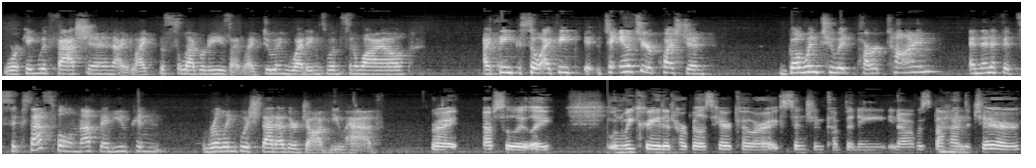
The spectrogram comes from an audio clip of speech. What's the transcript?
working with fashion. I like the celebrities. I like doing weddings once in a while. I think so. I think to answer your question, go into it part time, and then if it's successful enough, then you can relinquish that other job you have. Right. Absolutely. When we created Harper Ellis Hair Co., our extension company, you know, I was behind mm-hmm. the chair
